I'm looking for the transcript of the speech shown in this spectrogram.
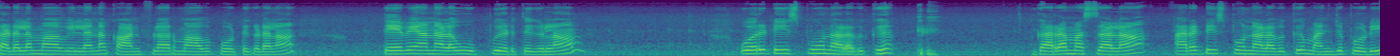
கடலை மாவு இல்லைன்னா கார்ன்ஃப்ளவர் மாவு போட்டுக்கிடலாம். தேவையான அளவு உப்பு எடுத்துக்கலாம். ஒரு டீஸ்பூன் அளவுக்கு கரம் மசாலா அரை டீஸ்பூன் அளவுக்கு மஞ்சப்பொடி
